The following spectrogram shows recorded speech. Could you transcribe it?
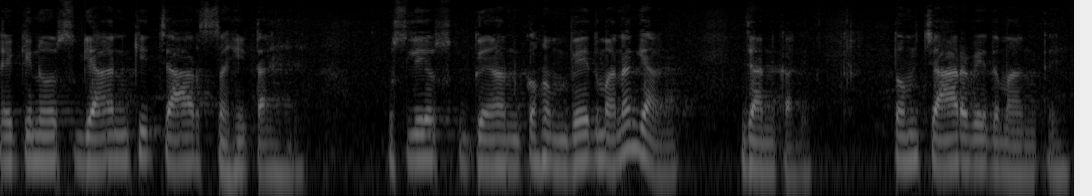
लेकिन उस ज्ञान की चार संहिताएँ हैं। इसलिए उस ज्ञान को हम वेद माना ज्ञान, जानकारी। तो हम चार वेद मानते हैं।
